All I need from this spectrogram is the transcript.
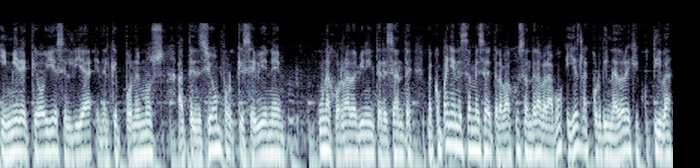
y mire que hoy es el día en el que ponemos atención porque se viene una jornada bien interesante. Me acompaña en esta mesa de trabajo Sandra Bravo. Ella es la coordinadora ejecutiva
